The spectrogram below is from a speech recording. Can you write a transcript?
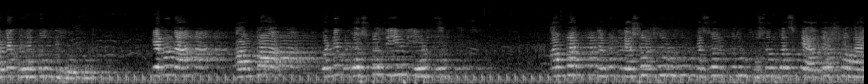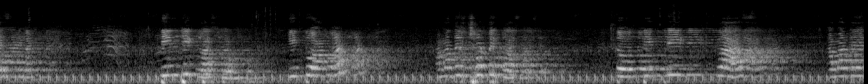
অনেক উন্নতি হতো। কেননা আমরা যেমন কেশবপুর কেশবপুর কুশলবাসকে আদর্শ হাই স্কুলে তিনটি ক্লাসরুম কিন্তু আমরা, আমাদের ছোট ক্লাস আছে। তো তিনটি ক্লাস আমাদের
